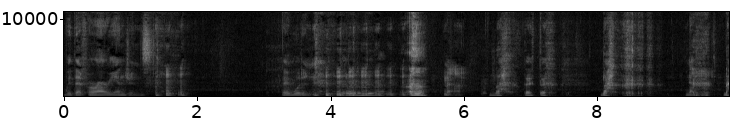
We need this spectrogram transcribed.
with their Ferrari engines. they wouldn't. They wouldn't do that. nah, Nah, they, they, nah, nah.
